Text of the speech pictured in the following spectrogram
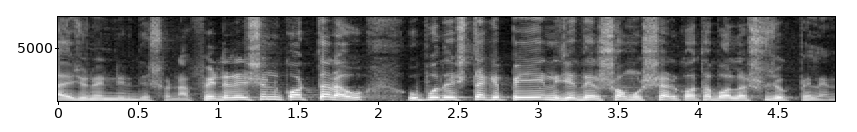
আয়োজনের নির্দেশনা। ফেডারেশন কর্তারাও উপদেষ্টাকে পেয়ে নিজেদের সমস্যার কথা বলার সুযোগ পেলেন।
